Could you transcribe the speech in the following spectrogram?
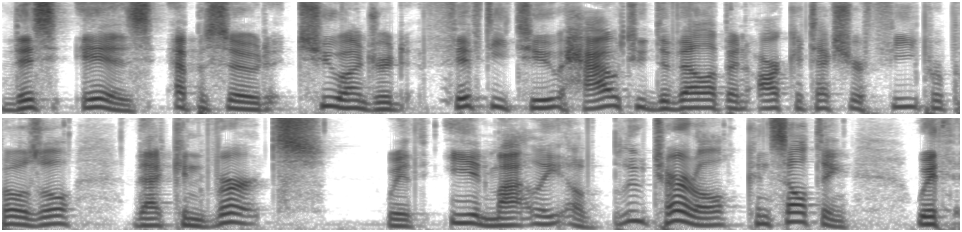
This is episode 252 How to Develop an Architecture Fee Proposal That Converts with Ian Motley of Blue Turtle Consulting with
